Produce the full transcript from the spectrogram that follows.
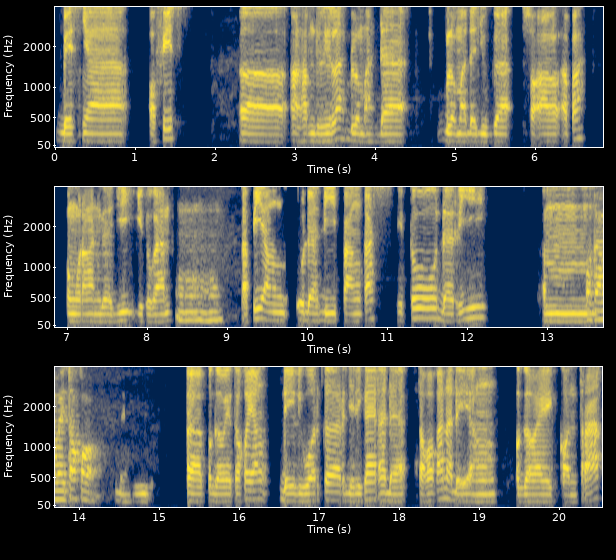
base-nya office eh, alhamdulillah belum ada belum ada juga soal apa pengurangan gaji gitu kan Hmm. tapi yang udah dipangkas itu dari em, Pegawai toko. dari eh, pegawai toko yang daily worker jadi kan ada toko kan ada yang pegawai kontrak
